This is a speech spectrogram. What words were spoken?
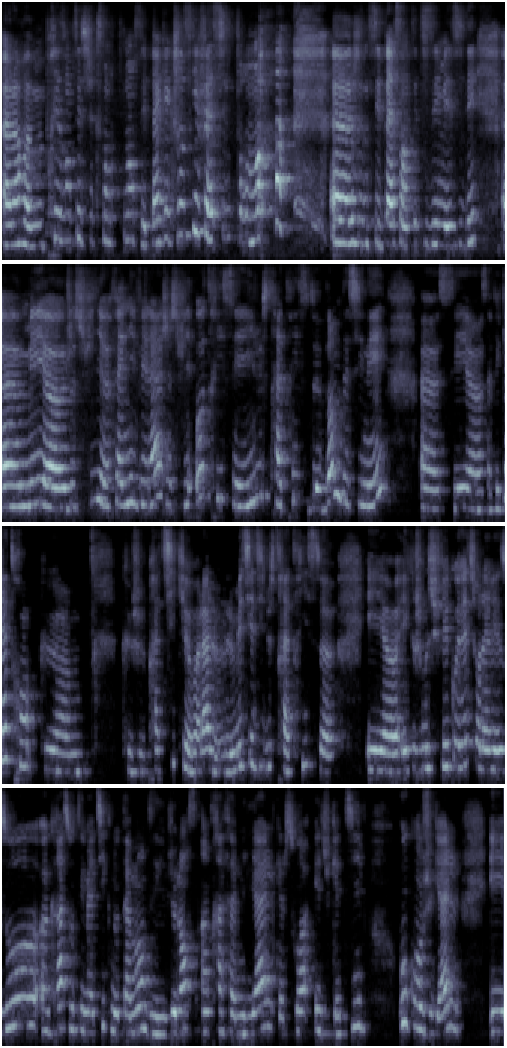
Alors euh, me présenter succinctement, c'est pas quelque chose qui est facile pour moi. Euh, je ne sais pas synthétiser mes idées, euh, mais je suis Fanny Vella, je suis autrice et illustratrice de bande dessinée. c'est ça fait quatre ans que que je pratique euh, voilà le, métier d'illustratrice euh, et, euh, et, que je me suis fait connaître sur les réseaux grâce aux thématiques notamment des violences intrafamiliales, qu'elles soient éducatives ou conjugales. Et,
